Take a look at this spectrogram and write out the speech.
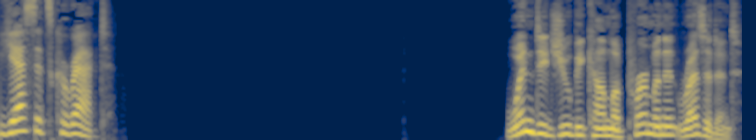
Yes, it's correct. When did you become a permanent resident?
